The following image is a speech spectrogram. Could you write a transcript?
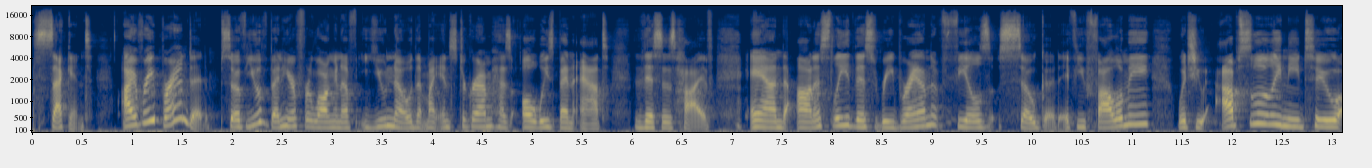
Second, I rebranded. So if you have been here for long enough, you know that my Instagram has always been at This Is Hive. And honestly, this rebrand feels so good. If you follow me, which you absolutely need to,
